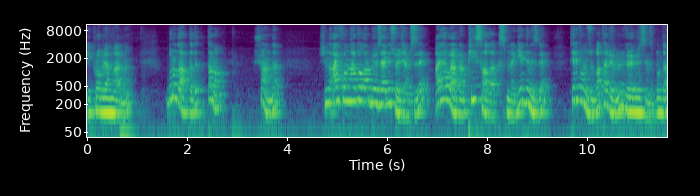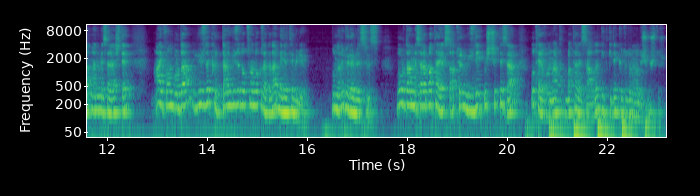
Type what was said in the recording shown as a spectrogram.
bir problem var mı? Bunu da atladık. Tamam. Şu anda Şimdi iPhone'larda olan bir özelliği söyleyeceğim size. Ayarlardan pil sağlığı kısmına girdiğinizde telefonunuzun batarya ömrünü görebilirsiniz. Burada hani mesela işte iPhone burada %40'dan %99'a kadar belirtebiliyor. Bunları görebilirsiniz. Buradan mesela bataryası atıyorum %70 çıktıysa bu telefonun artık batarya sağlığı gitgide kötü duruma düşmüştür.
